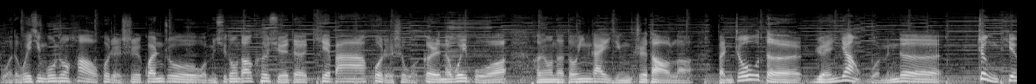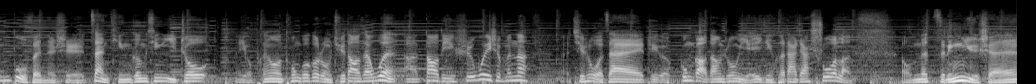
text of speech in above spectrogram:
我的微信公众号，或者是关注我们旭东刀科学的贴吧，或者是我个人的微博，朋友呢都应该已经知道了。本周的原样，我们的正片部分呢是暂停更新一周。有朋友通过各种渠道在问啊，到底是为什么呢？其实我在这个公告当中也已经和大家说了，我们的紫菱女神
